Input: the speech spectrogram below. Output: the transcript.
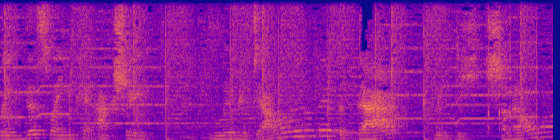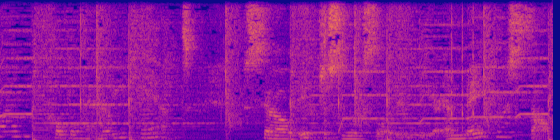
like this one, you can actually limb it down a little bit, but that, like the Chanel one, Coco handle, you can't. So it just looks a little bit weird. And make yourself,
